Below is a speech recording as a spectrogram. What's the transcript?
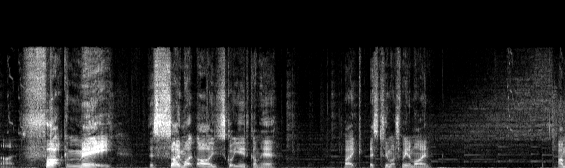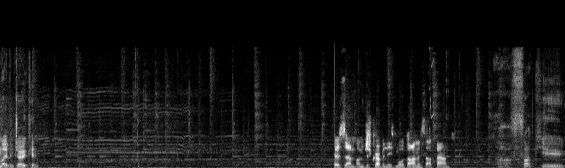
nice. Fuck me! There's so much. Oh, Scott, you need to come here. Like, it's too much for me to mine. I'm not even joking. Because um, I'm just grabbing these more diamonds that I found. Oh, fuck you.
